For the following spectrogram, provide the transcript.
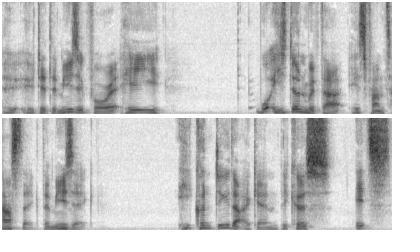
who, who did the music for it. He what he's done with that is fantastic. The music. He couldn't do that again because it's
